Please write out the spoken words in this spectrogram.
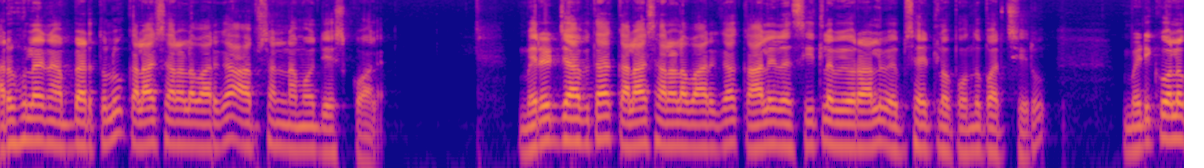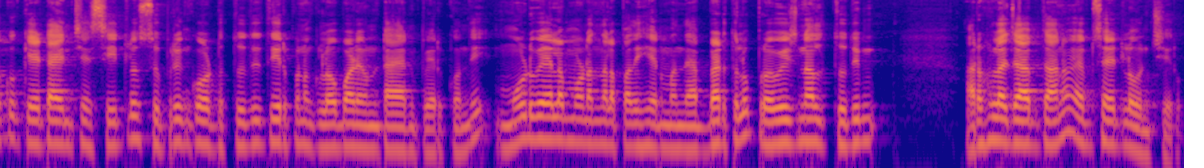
అర్హులైన అభ్యర్థులు కళాశాలల వారిగా ఆప్షన్లు నమోదు చేసుకోవాలి. మెరిట్ జాబితా కళాశాలల వారిగా ఖాళీల సీట్ల వివరాలు వెబ్సైట్లో పొందుపరిచారు. మెడికోలకు కేటాయించే సీట్లు సుప్రీంకోర్టు తుది తీర్పును లోబడి ఉంటాయని పేర్కొంది. మూడు వేల మూడు వందల పదిహేను మంది అభ్యర్థులు ప్రొవిజనల్ తుది అర్హుల జాబితాను వెబ్సైట్లో ఉంచారు.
